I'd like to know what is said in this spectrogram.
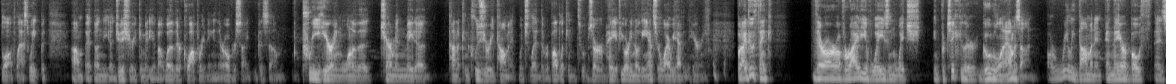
blow up last week, but um, on the uh, Judiciary Committee about whether they're cooperating in their oversight. Because um, pre hearing, one of the chairmen made a kind of conclusory comment, which led the Republican to observe hey, if you already know the answer, why are we having the hearing? but I do think there are a variety of ways in which, in particular, Google and Amazon are really dominant, and they are both, as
